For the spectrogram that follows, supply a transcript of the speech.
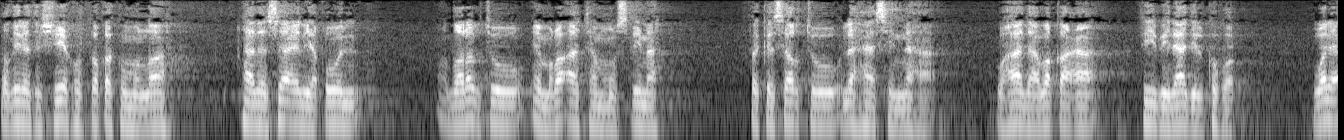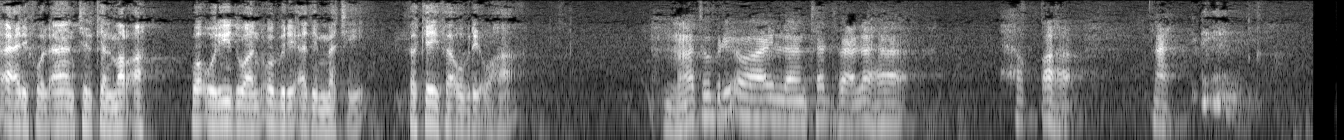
فضيلة الشيخ وفقكم الله هذا سائل يقول ضربت امرأة مسلمة فكسرت لها سنها وهذا وقع في بلاد الكفر ولا أعرف الآن تلك المرأة وأريد أن أبرئ ذمتي فكيف أبرئها؟ ما تبرئها إلا أن تدفع لها حقها. نعم.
